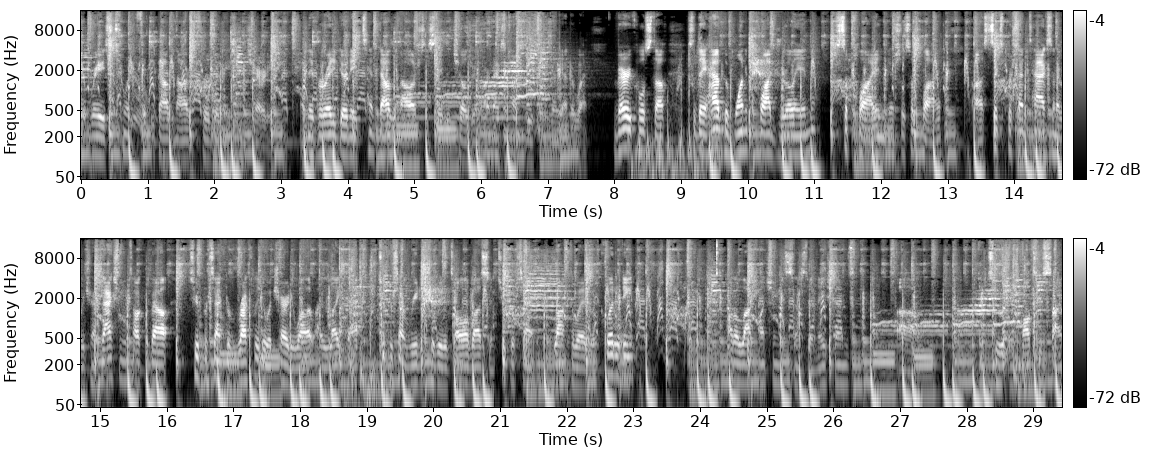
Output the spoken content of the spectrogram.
it raised $250,000 for donation to charity. And they've already donated $10,000 to save the children. Our next contribution is already underway. Very cool stuff. So they have the one quadrillion supply, initial supply, uh, 6% tax on every transaction we talked about, 2% directly to a charity wallet. I like that. 2% redistributed to all of us, and 2% locked away liquidity. Auto lock punching sends donations. Um, into a multi-sign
